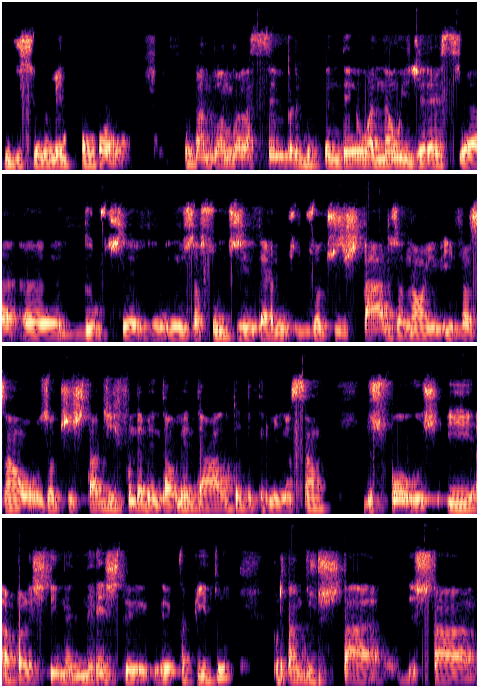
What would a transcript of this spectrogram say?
posicionamento de Angola. Portanto, Angola sempre defendeu a não ingerência dos, nos assuntos internos dos outros Estados, a não invasão aos outros Estados e, fundamentalmente, a autodeterminação dos povos e a Palestina neste eh, capítulo, portanto, está, está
